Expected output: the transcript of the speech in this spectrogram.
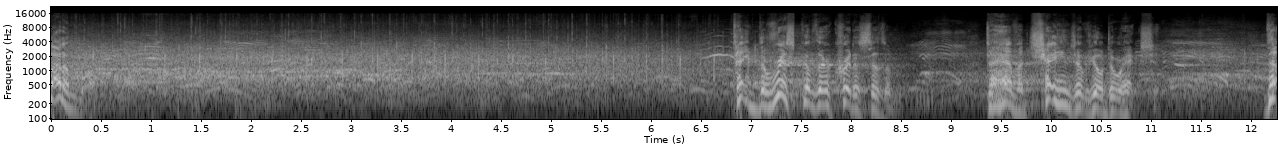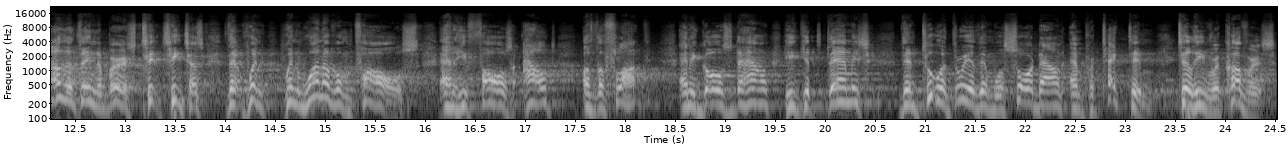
Let them go. Take the risk of their criticism to have a change of your direction. The other thing the birds t- teach us that when, when one of them falls and he falls out of the flock and he goes down, he gets damaged, then two or three of them will soar down and protect him till he recovers.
